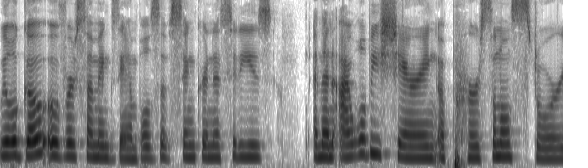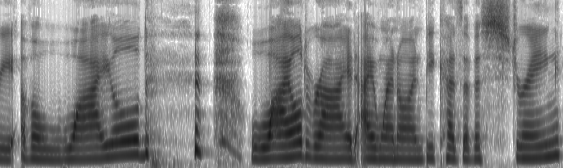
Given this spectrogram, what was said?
We will go over some examples of synchronicities, and then I will be sharing a personal story of a wild, wild ride I went on because of a string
